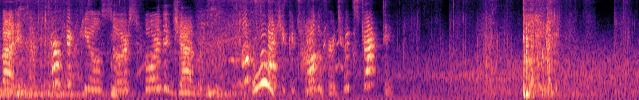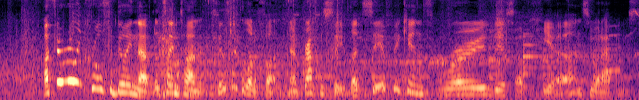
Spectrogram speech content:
but it's a perfect fuel source for the javelin. I'll Ooh. dispatch a cartographer to extract it. I feel really cruel for doing that, but at the same time, it feels like a lot of fun. Now, grapple seed. Let's see if we can throw this up here and see what happens.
